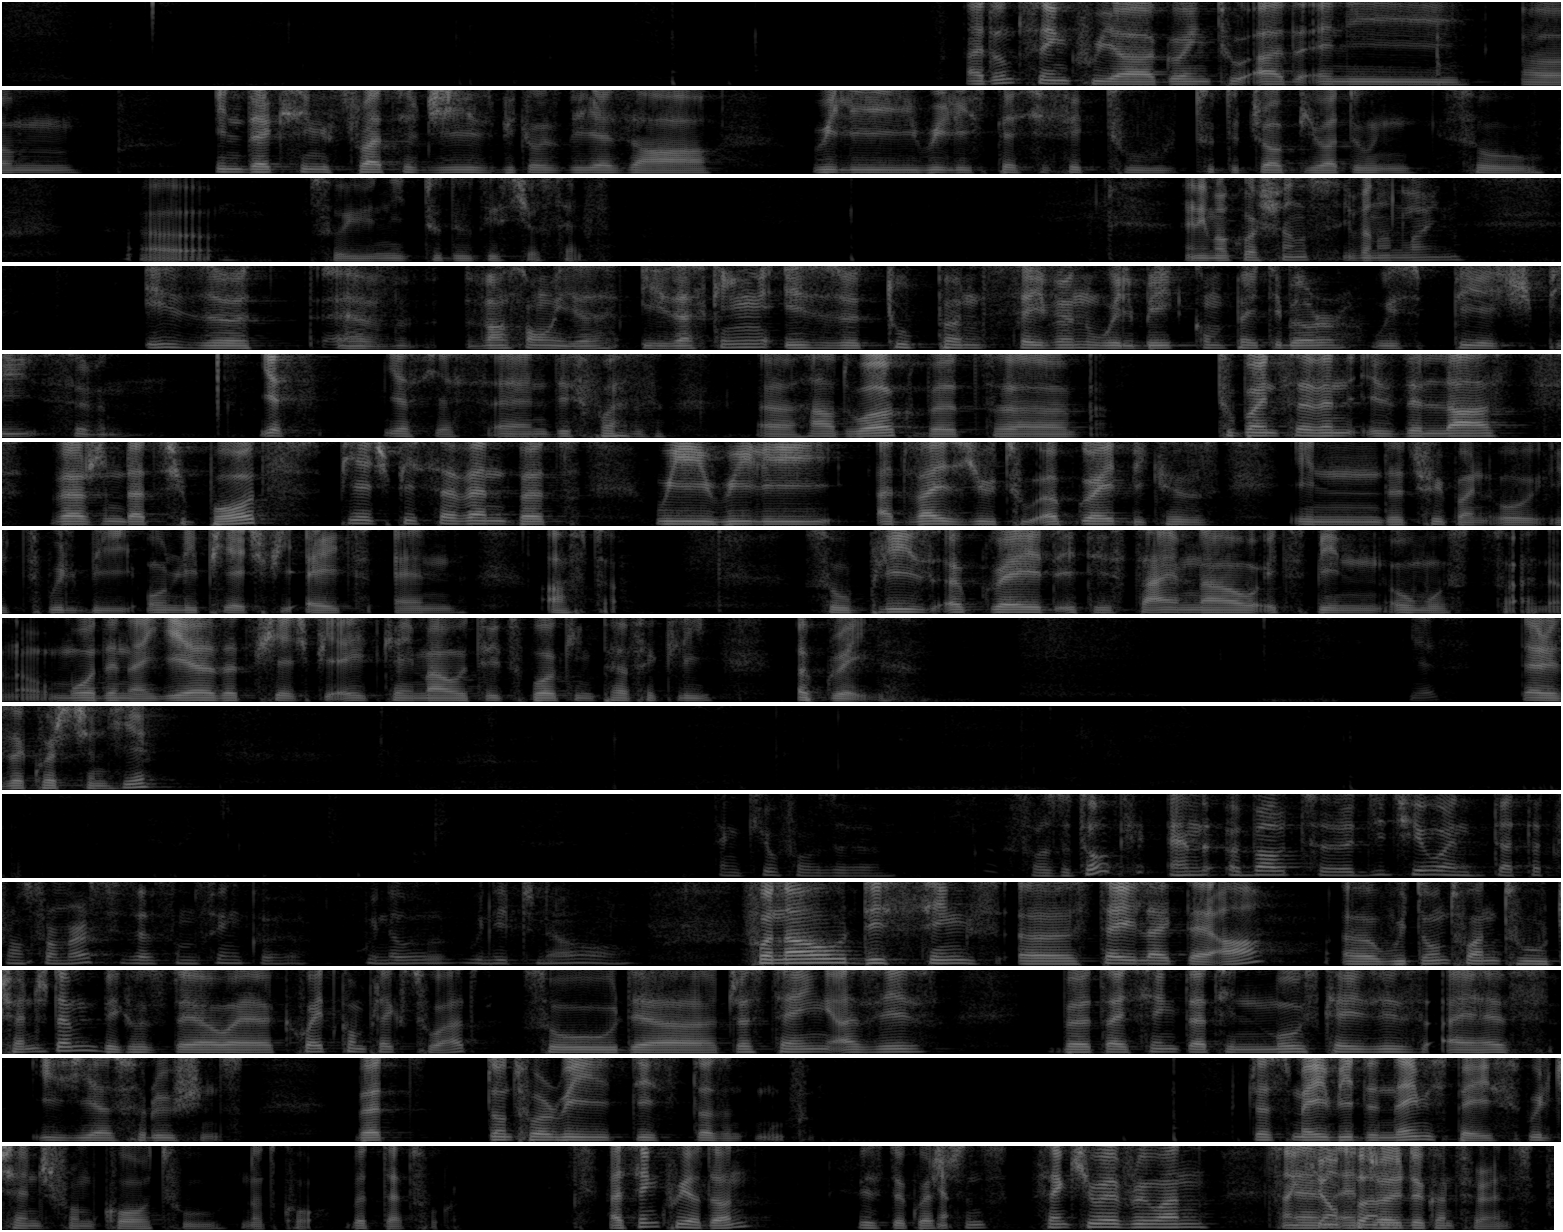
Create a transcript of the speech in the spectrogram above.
I don't think we are going to add any um, indexing strategies because these are really really specific to to the job you are doing. So uh, so you need to do this yourself. Any more questions, even online? Is uh, uh, Vincent is, is asking, is the 2.7 will be compatible with PHP 7? Yes, yes, yes. And this was hard work, but uh, 2.7 is the last version that supports PHP 7, but we really advise you to upgrade because in the 3.0 it will be only PHP 8 and after. So please upgrade. It is time now. It's been almost, I don't know, more than a year that PHP 8 came out. It's working perfectly. Upgrade. Yes? There is a question here. Thank you for the for the talk. And about uh, DTO and data transformers, is that something uh, we know we need to know? For now, these things uh, stay like they are. Uh, we don't want to change them because they were quite complex to add. So they are just staying as is. But I think that in most cases, I have easier solutions. But don't worry, this doesn't move. Just maybe the namespace will change from core to not core, but that's all. I think we are done with the questions. Thank you, everyone, Thank and you, Antoine. enjoy the conference.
